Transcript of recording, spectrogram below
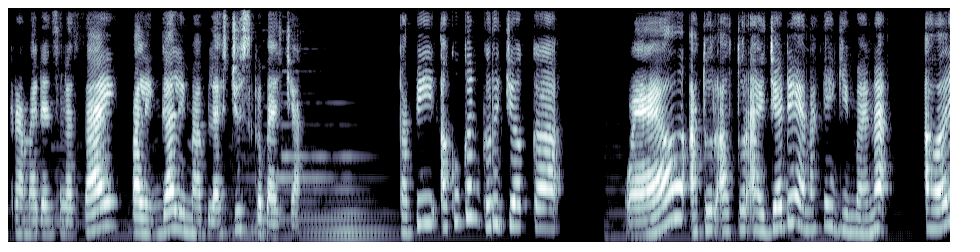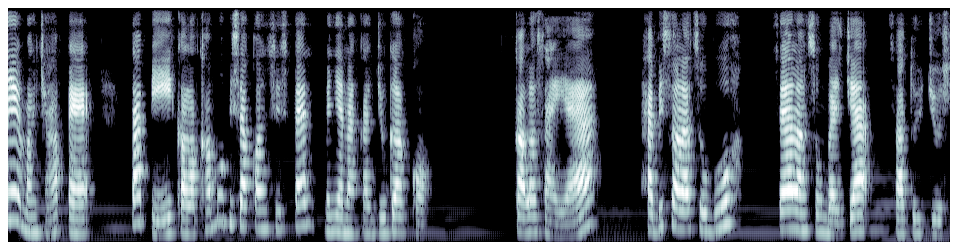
Ramadan selesai, paling nggak 15 juz kebaca. Tapi aku kan kerja, Kak. Well, atur-atur aja deh enaknya gimana. Awalnya emang capek, tapi kalau kamu bisa konsisten, menyenangkan juga kok. Kalau saya, Habis sholat subuh, saya langsung baca satu juz.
